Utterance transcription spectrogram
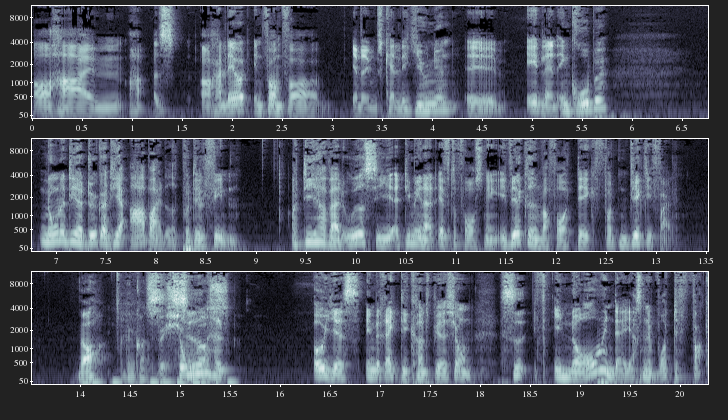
og har, øhm, har, og har lavet en form for, jeg ved ikke, om man skal kalde det union, øh, et eller andet, en gruppe. Nogle af de her dykkere, de har arbejdet på delfinen, og de har været ude at sige, at de mener, at efterforskningen i virkeligheden var for at dække for den virkelige fejl. Nå, den konspiration Siden også. halv- Oh yes, en rigtig konspiration. Sid- I Norge endda, jeg er sådan, lidt, what the fuck,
